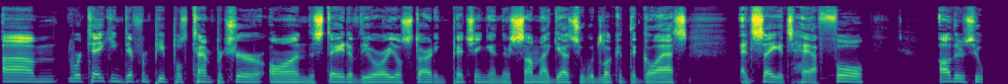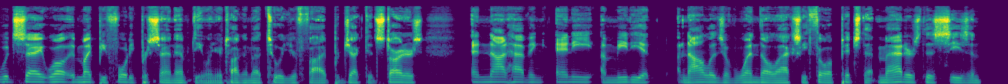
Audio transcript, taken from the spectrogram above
Um, we're taking different people's temperature on the state of the Orioles starting pitching, and there's some, I guess, who would look at the glass and say it's half full. Others who would say, well, it might be 40% empty when you're talking about two of your five projected starters and not having any immediate knowledge of when they'll actually throw a pitch that matters this season.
